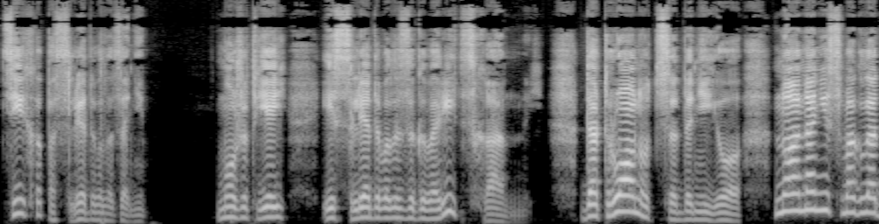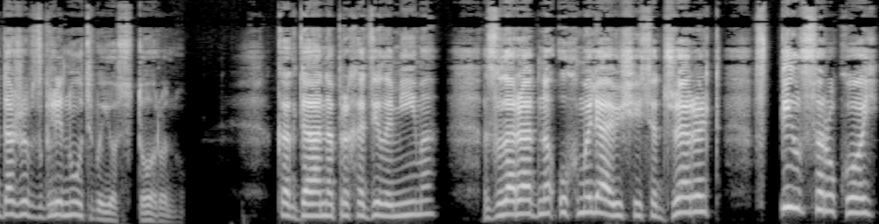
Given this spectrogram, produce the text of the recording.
тихо последовала за ним. Может, ей и следовало заговорить с Ханной, дотронуться до нее, но она не смогла даже взглянуть в ее сторону. Когда она проходила мимо, злорадно ухмыляющийся Джеральд впился рукой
